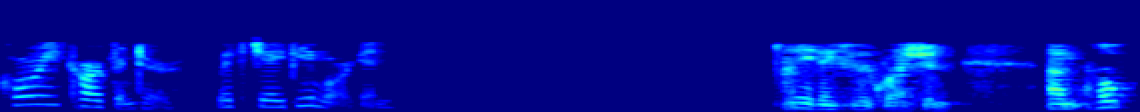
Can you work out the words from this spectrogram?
Cory Carpenter with J.P. Morgan. Hey, thanks for the question. Um, hope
